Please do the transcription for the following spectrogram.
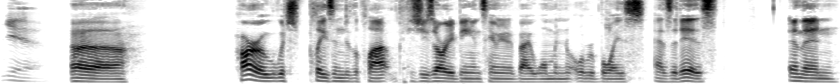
Yeah. uh Haru, which plays into the plot because she's already being intimidated by women over boys as it is. And then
